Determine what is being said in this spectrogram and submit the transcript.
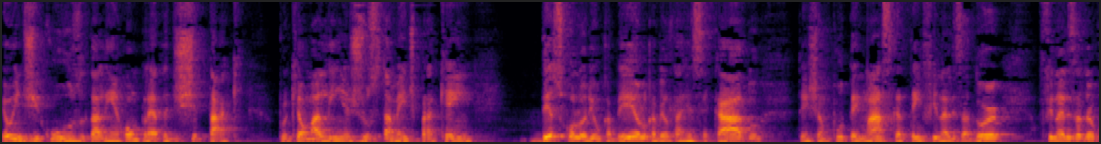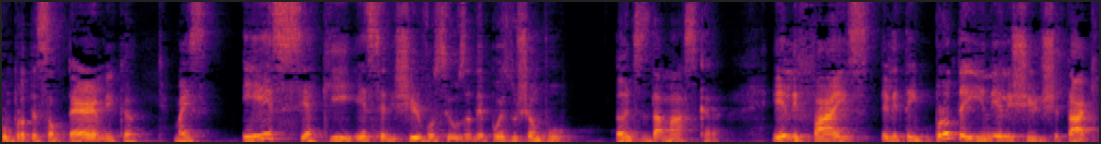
eu indico o uso da linha completa de Shiitake, porque é uma linha justamente para quem descoloriu o cabelo, o cabelo está ressecado, tem shampoo, tem máscara, tem finalizador, finalizador com proteção térmica, mas esse aqui, esse elixir, você usa depois do shampoo, antes da máscara. Ele faz, ele tem proteína e elixir de shiitake.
